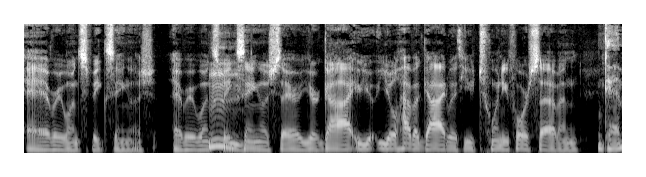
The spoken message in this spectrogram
Everyone speaks English. Everyone mm. speaks English there. Your guy, you'll have a guide with you 24 7. Okay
